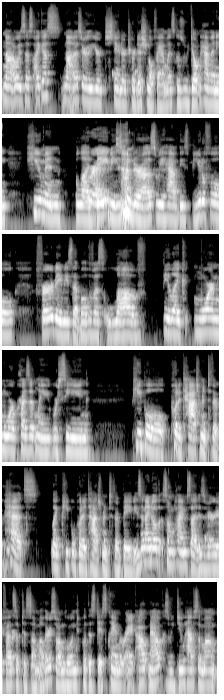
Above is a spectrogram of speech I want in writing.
not always this I guess not necessarily your standard traditional families, because we don't have any human blood Right. babies under us. We have these beautiful fur babies that both of us love. Feel like more and more presently we're seeing people put attachment to their pets like people put attachment to their babies. And I know that sometimes that is very offensive to some mothers, so I'm going to put this disclaimer right out now because we do have some mom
